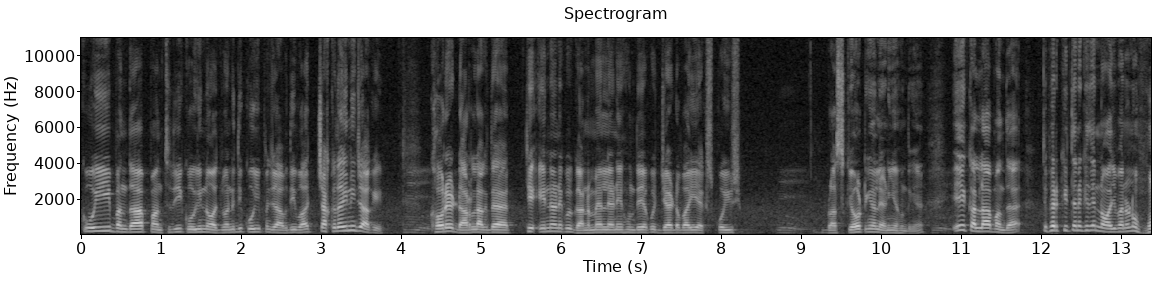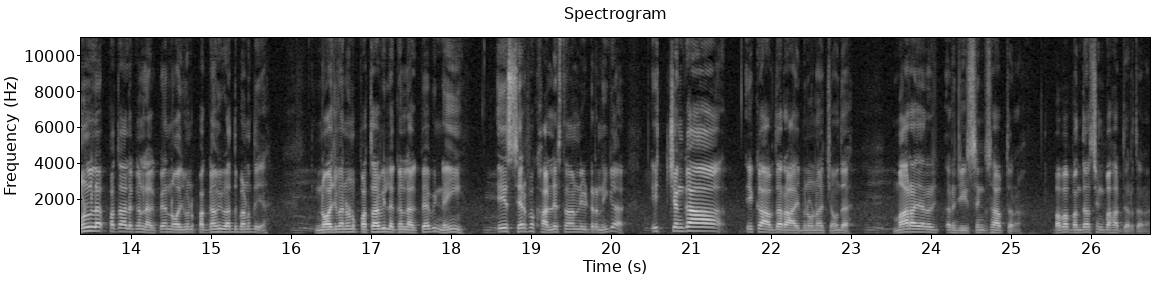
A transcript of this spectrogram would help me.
ਕੋਈ ਬੰਦਾ ਪੰਥ ਦੀ, ਕੋਈ ਨੌਜਵਾਨੀ ਦੀ, ਕੋਈ ਪੰਜਾਬ ਦੀ ਆਵਾਜ਼ ਚੱਕਦਾ ਹੀ ਨਹੀਂ ਜਾ ਕੇ। ਖੌਰੇ ਡਰ ਲੱਗਦਾ ਹੈ ਕਿ ਇਹਨਾਂ ਨੇ ਕੋਈ ਗਨਮੈਨ ਲੈਣੇ ਹੁੰਦੇ ਆ, ਕੋਈ ਜੈਡ ਬਾਈ ਐਕਸ ਕੋਈ ਪਲੱਸ ਸਿਕਿਉਰਟੀਆਂ ਲੈਣੀਆਂ ਹੁੰਦੀਆਂ। ਇਹ ਇਕੱਲਾ ਬੰਦਾ ਹੈ ਤੇ ਫਿਰ ਕਿਤੇ ਨਾ ਕਿਤੇ ਨੌਜਵਾਨਾਂ ਨੂੰ ਹੁਣ ਲ- ਪਤਾ ਲੱਗਣ ਲੱਗ ਪਿਆ, ਨੌਜਵਾਨ ਪੱਗਾਂ ਵੀ ਵੱਧ ਬਣਦੇ ਆ। ਨੌਜਵਾਨਾਂ ਨੂੰ ਪਤਾ ਵੀ ਲੱਗਣ ਲੱਗ ਪਿਆ ਵੀ ਨਹੀਂ, ਇਹ ਸਿਰਫ ਖਾਲਿਸਤਾਨ ਲੀਡਰ ਨਹੀਂਗਾ ਇਹ ਚੰਗਾ ਇੱਕ ਆਪਦਾ ਰਾਜ ਬਣਾਉਣਾ ਚਾਹੁੰਦਾ। ਮਹਾਰਾਜਾ ਰ- ਰਣਜੀਤ ਸਿੰਘ ਸਾਹਿਬ ਤਰ੍ਹਾਂ ਬਾਬਾ ਬੰਦਾ ਸਿੰਘ ਬਹਾਦਰ ਤਰ੍ਹਾਂ।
